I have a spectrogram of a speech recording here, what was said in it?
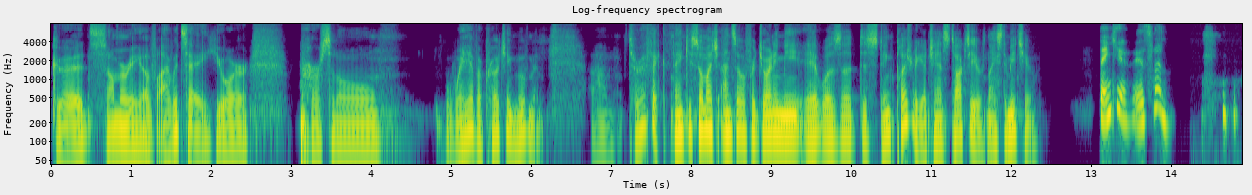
good summary of, I would say, your personal way of approaching movement. Um, terrific. Thank you so much, Anso, for joining me. It was a distinct pleasure to get a chance to talk to you. Nice to meet you. Thank you. It was fun.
